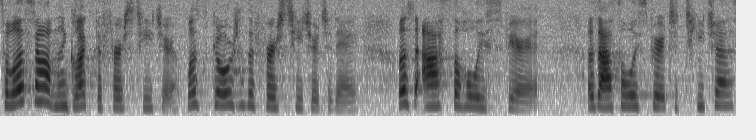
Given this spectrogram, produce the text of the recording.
So let's not neglect the first teacher. Let's go to the first teacher today. Let's ask the Holy Spirit. Let's ask the Holy Spirit to teach us,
